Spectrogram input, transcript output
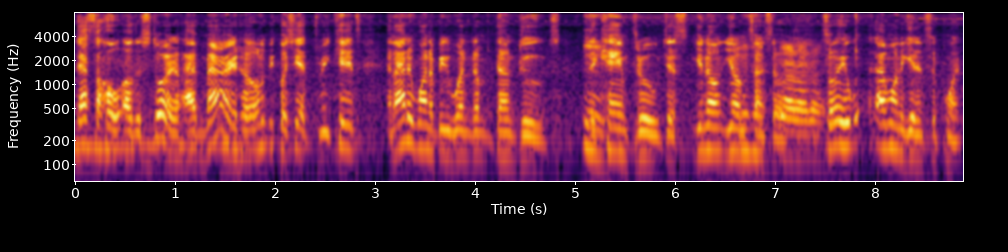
that's a whole other story. I married her only because she had three kids, and I didn't want to be one of them dumb dudes that came through just you know you know what I'm saying. So Mm. Mm-hmm. Right, right, right. so it, I want to get into the point,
